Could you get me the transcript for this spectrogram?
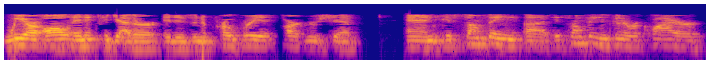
we are all in it together. It is an appropriate partnership. And if something uh if something is gonna require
